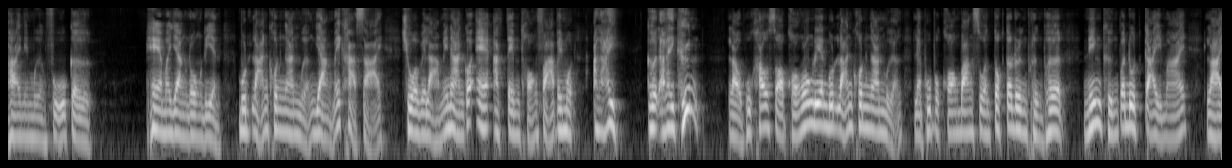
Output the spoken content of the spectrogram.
ภายในเมืองฝูเกอแห่มายังโรงเรียน บุตรหลานคนงานเหมืองอย่างไม่ขาดสาย ชัวร์เวลาไม่นานก็แออัดเต็มท้องฝาไปหมด อะไร เกิดอะไรขึ้น เหล่าผู้เข้าสอบของโรงเรียนบุตรหลานคนงานเหมือง และผู้ปกครองบางส่วนตกตะลึงพึงเพลิด นิ่งขึงประดุดไก่ไม้ ลาย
